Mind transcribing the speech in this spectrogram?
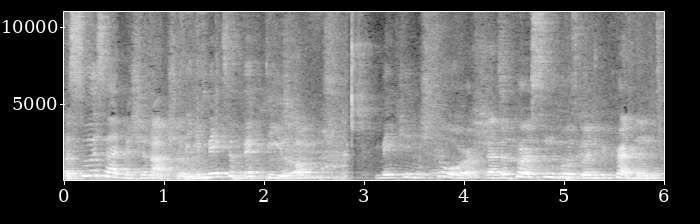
A suicide mission, actually. He makes a big deal of making sure that the person who is going to be pregnant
